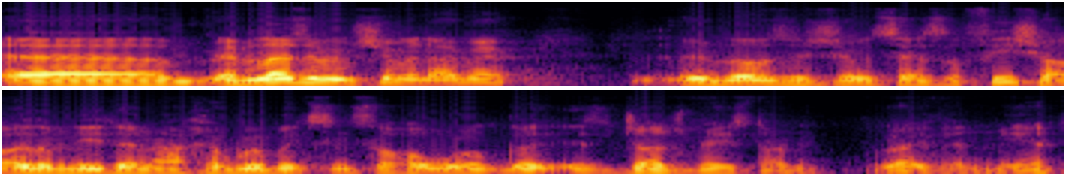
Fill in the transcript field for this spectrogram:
Um, Rabbi Lezer, Rabbi Shimon Omer, Rabbi Lezer, Rabbi Shimon says, "Lefisha olam nidar nachar rubit." Since the whole world good is judged based on Rav and Miyat,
